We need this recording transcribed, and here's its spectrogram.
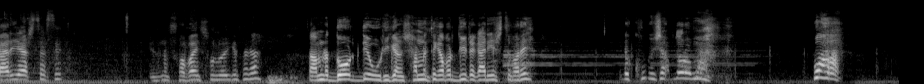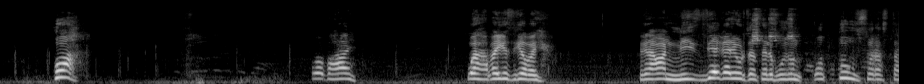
গাড়ি আসতেছে। এই জন্য সবাই গেছে আমরা দিয়ে উঠি থেকে আবার দুইটা গাড়ি আসতে পারে। এটা খুবই মা। ও ভাই! কে ভাই। আমার নিজ দিয়ে গাড়ি উঠতেছে বুঝুন কত উচ্চ রাস্তা।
